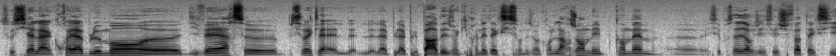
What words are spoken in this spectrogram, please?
sociaux incroyablement divers. c'est vrai que la, plupart des gens qui prennent des taxis sont des gens qui ont de l'argent, mais quand même. c'est pour ça d'ailleurs que j'ai fait chauffeur taxi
